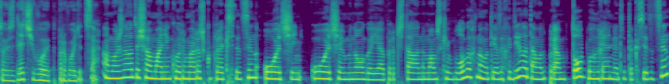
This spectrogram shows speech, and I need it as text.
То есть для чего это проводится? А можно вот еще маленькую ремарочку про окситоцин? Очень-очень много я прочитала на мамских блогах, но вот я заходила, там вот прям топ был реально этот окситоцин.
